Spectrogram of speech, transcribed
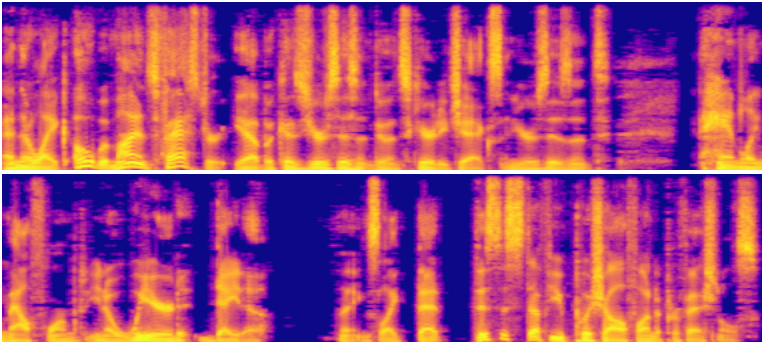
And they're like, oh, but mine's faster. Yeah, because yours isn't doing security checks and yours isn't handling malformed, you know, weird data things like that. This is stuff you push off onto professionals.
